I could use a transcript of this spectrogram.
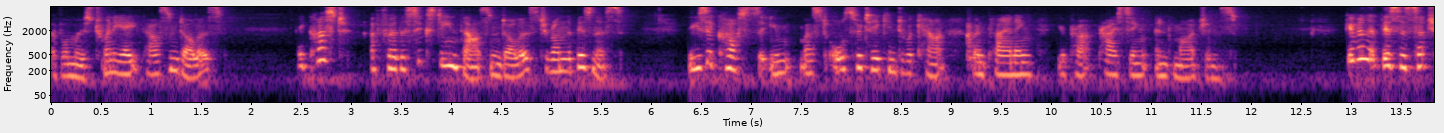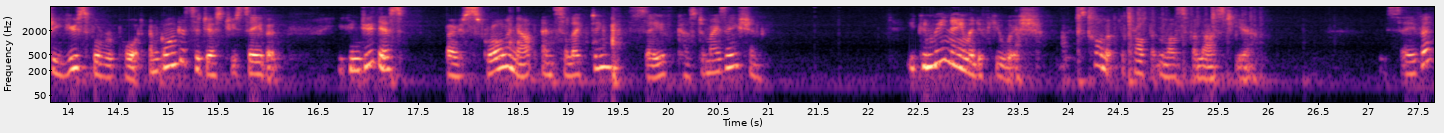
of almost $28,000, it cost a further $16,000 to run the business. These are costs that you must also take into account when planning your pricing and margins. Given that this is such a useful report, I'm going to suggest you save it. You can do this by scrolling up and selecting Save Customization. You can rename it if you wish. Let's call it the profit and loss for last year. We save it.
